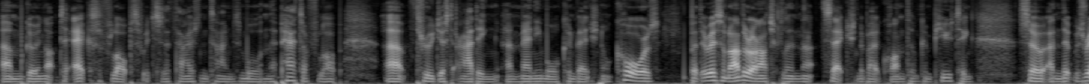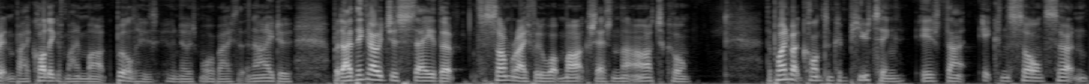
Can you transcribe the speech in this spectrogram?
um, going up to exaflops, which is a thousand times more than the petaflop, uh, through just adding uh, many more conventional cores. But there is another article in that section about quantum computing. So, and it was written by a colleague of mine, Mark Bull, who knows more about it than I do. But I think I would just say that to summarize really what Mark says in that article. The point about quantum computing is that it can solve certain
